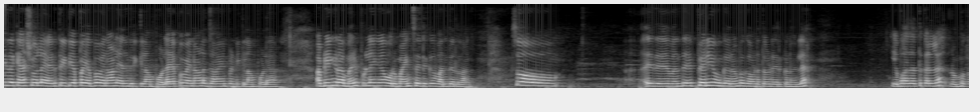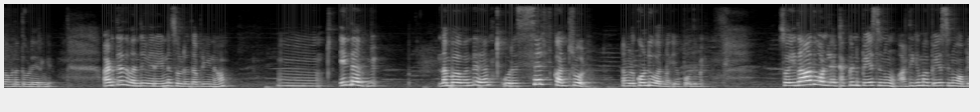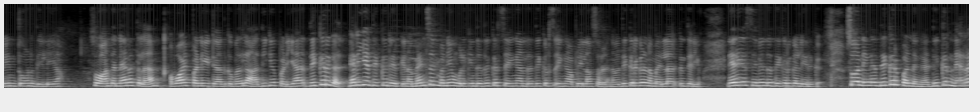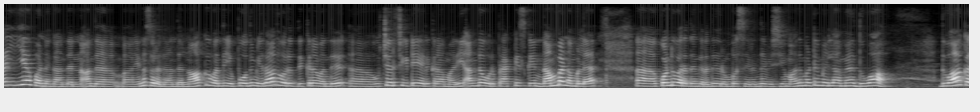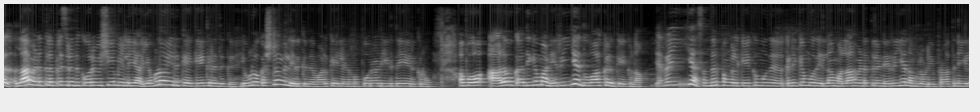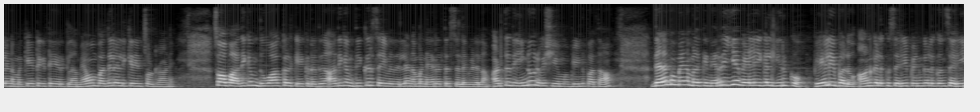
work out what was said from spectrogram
இதை கேஷுவலாக எடுத்துக்கிட்டு எப்போ எப்போ வேணாலும் எழுந்திரிக்கலாம் போல் எப்போ வேணாலும் ஜாயின் பண்ணிக்கலாம் போல் அப்படிங்கிற மாதிரி பிள்ளைங்க ஒரு மைண்ட் செட்டுக்கு வந்துடுறாங்க. ஸோ இது வந்து பெரியவங்க ரொம்ப கவனத்தோடு இருக்கணும்ல? இபாதத்துக்களில் ரொம்ப கவனத்தோடு இருங்க. அடுத்தது வந்து வேறு என்ன சொல்கிறது அப்படின்னா இந்த நம்ம வந்து ஒரு செல்ஃப் கண்ட்ரோல் நம்மளை கொண்டு வரணும் எப்போதுமே. ஸோ ஏதாவது ஒன்றில் டக்குன்னு பேசணும் அதிகமாக பேசணும் அப்படின்னு தோணுது இல்லையா? ஸோ அந்த நேரத்தில் அவாய்ட் பண்ணிக்கிட்டு அதுக்கு பதிலாக அதிகப்படியாக திக்கர்கள். நிறைய திக்கர் இருக்குது நான் மென்ஷன் பண்ணி உங்களுக்கு இந்த திக்கர் செய்யுங்க அந்த திக்கர் செய்யுங்க அப்படிலாம் சொல்லலை. நம்ம திக்கர்கள் நம்ம எல்லாருக்கும் தெரியும். நிறைய சிறந்த திக்கர்கள் இருக்குது ஸோ நீங்கள் திக்கர் பண்ணுங்கள் திக்கர் நிறைய பண்ணுங்கள் அந்த அந்த என்ன சொல்கிறது அந்த நாக்கு வந்து எப்போதும் ஏதாவது ஒரு திக்கரை வந்து உச்சரிச்சுக்கிட்டே இருக்கிற மாதிரி அந்த ஒரு ப்ராக்டிஸ்க்கு நம்ம நம்மளை கொண்டு வரதுங்கிறது ரொம்ப சிறந்த விஷயம். அது மட்டும் இல்லாமல் துவா. துவாக்கள் எல்லா இடத்துல பேசுகிறதுக்கு ஒரு விஷயமே இல்லையா? எவ்வளோ இருக்கு கேட்குறதுக்கு எவ்வளோ கஷ்டங்கள் இருக்குது வாழ்க்கையில் நம்ம போராடிக்கிட்டே இருக்கிறோம். அப்போது அளவுக்கு அதிகமாக நிறைய துவாக்கள் கேட்கலாம். நிறைய சந்தர்ப்பங்கள் கேட்கும்போது கிடைக்கும் போது எல்லாம் அல்லாஹ்விடத்தில் நிறைய நம்மளுடைய பிரார்த்தனைகளை நம்ம கேட்டுக்கிட்டே இருக்கலாமே. அவன் பதில் அளிக்கிறேன்னு சொல்கிறானே ஸோ அப்போ அதிகம் துவாக்கள் கேட்குறது அதிகம் திக்கர் செய்வதில் நம்ம நேரத்தை செலவிடலாம். அடுத்தது இன்னொரு விஷயம் அப்படின்னு பார்த்தா தினமுமே நம்மளுக்கு நிறைய வேலைகள் இருக்கும். வேலை பளு ஆண்களுக்கும் சரி பெண்களுக்கும் சரி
